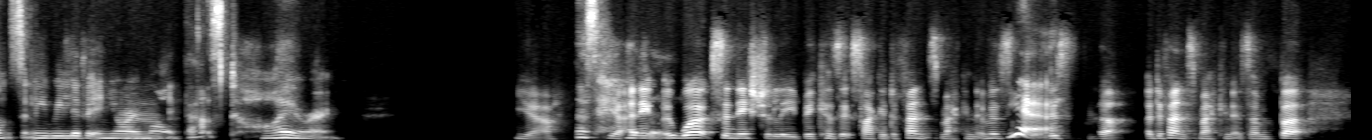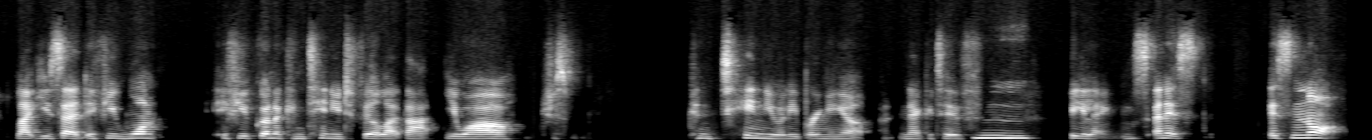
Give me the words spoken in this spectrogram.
constantly relive it in your own Mm. mind. That's tiring. Yeah. That's yeah and it, it works initially because it's like a defense mechanism it's, Yeah. it's uh, a defense mechanism. But like you said if you want if you're going to continue to feel like that you are just continually bringing up negative Mm. feelings and it's it's not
